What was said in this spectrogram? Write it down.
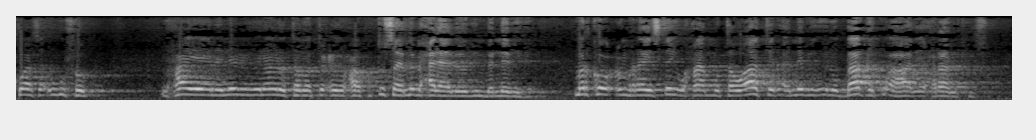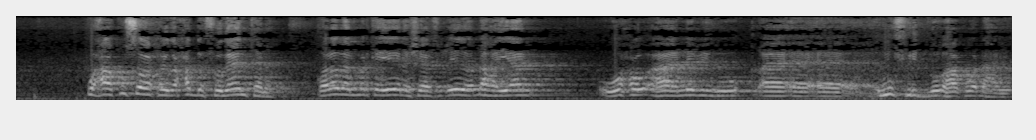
Kuwaasaa ugu fog. Maxaa yeelay nebigu inaanu tamatucin waxaa ku tusaya maba xalaaloobinba nebiga. Markuu cumraystay waxaa mutawaatir ah nebigu inuu baaqi ku ahaaday ixraamkiisa. Waxaa ku soo xigo xagga fogaantana. Qoladan marka iyagana shaaficiyadoo dhahayaan wuxuu ahaa nebigu mufrid buu ahaa kuwa dhahaya.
